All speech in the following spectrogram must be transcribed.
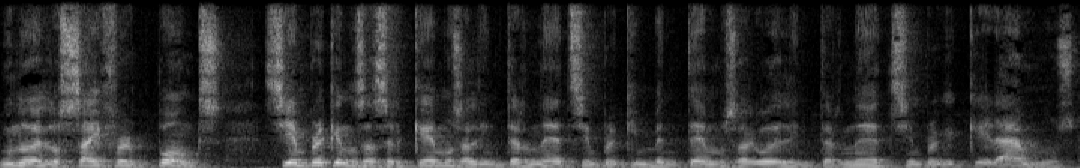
uno de los cypherpunks? Siempre que nos acerquemos al Internet, siempre que inventemos algo del Internet, siempre que queramos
